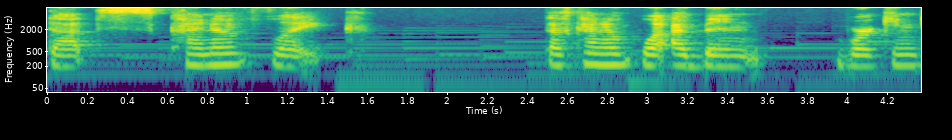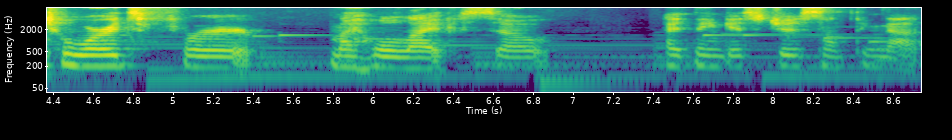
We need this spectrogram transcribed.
that's kind of like, that's kind of what I've been working towards for my whole life. So I think it's just something that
